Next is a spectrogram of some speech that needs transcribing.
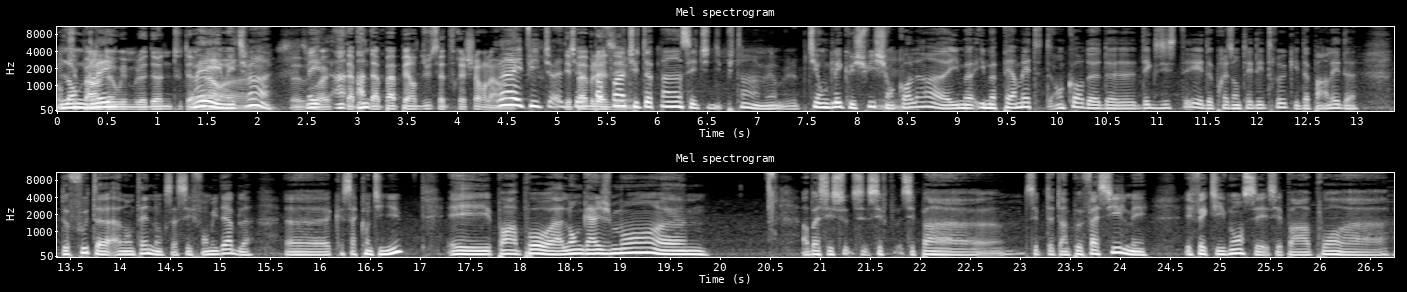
Quand tu parles de Wimbledon tout à Oui, l'heure. mais tu euh, vois, ça se mais voit. un- T'as un- t'as pas perdu cette fraîcheur-là. hein. Ouais, et puis tu, T'es tu- pas parfois blasé. tu te pinces et tu dis putain, le petit anglais que je suis, je suis Mhm. encore là. euh, Ils me, ils me permettent encore de de- d'exister et de présenter des trucs et de parler de, de foot à, l'antenne. Donc ça c'est formidable euh, que ça continue. Et par rapport à l'engagement. Euh, ah bah c'est c'est pas c'est peut-être un peu facile mais effectivement c'est par rapport à,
